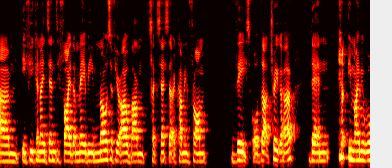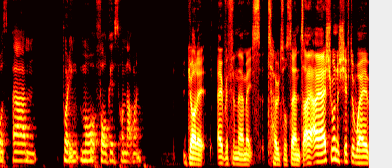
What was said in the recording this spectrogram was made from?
Um, if you can identify that maybe most of your outbound successes are coming from this or that trigger, then it might be worth um, putting more focus on that one. Got it. Everything there makes total sense. I, I actually want to shift away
